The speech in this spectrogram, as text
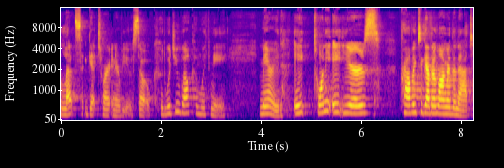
let's get to our interview. So, could would you welcome with me, married, eight, 28 years, probably together longer than that,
